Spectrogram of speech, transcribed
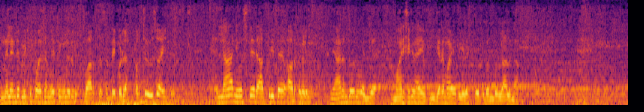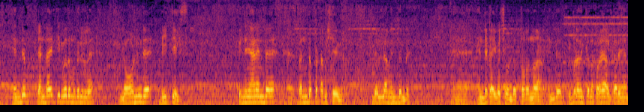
ഇന്നലെ എന്റെ വീട്ടിൽ പോയ സമയത്ത് ഇങ്ങനെ ഒരു വാർത്ത ശ്രദ്ധയിൽപ്പെടുകയാണ്. കുറച്ച് ദിവസമായിട്ട് എല്ലാ ന്യൂസിലെ രാത്രിയിലത്തെ വാർത്തകളിൽ ഞാനെന്തോ ഒരു വലിയ മാനുഷികനായ ഭീകരമായ റിയൽ എസ്റ്റേറ്റ് ബന്ധമുള്ള ആളെന്നാണ്. എന്റെ രണ്ടായിരത്തി ഇരുപത് മുതലുള്ള ലോണിന്റെ ഡീറ്റെയിൽസ് പിന്നെ ഞാൻ എന്റെ ബന്ധപ്പെട്ട വിഷയങ്ങൾ ഇതെല്ലാം എന്തുണ്ട് എന്റെ കൈവശമുണ്ട് തുറന്നതാണ്. എന്റെ ഇവിടെ നിൽക്കുന്ന കുറേ ആൾക്കാരെ ഞാൻ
